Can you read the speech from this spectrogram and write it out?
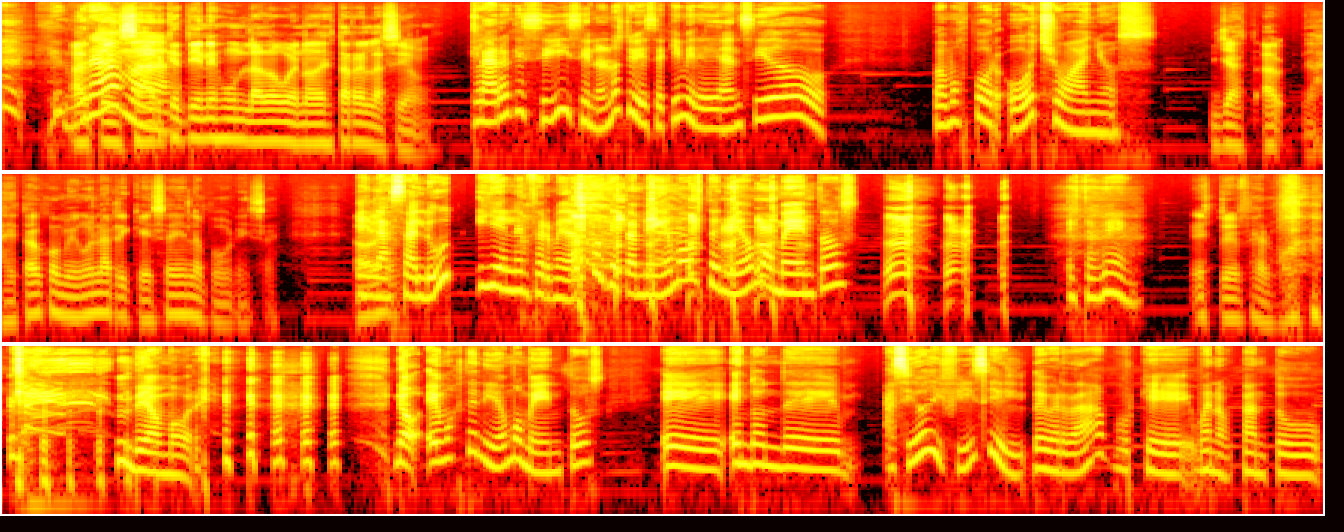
¡Qué al pensar que tienes un lado bueno de esta relación. Claro que sí. Si no, no estuviese aquí. Mire, ya han sido. Vamos por ocho años. Ya has has estado conmigo en la riqueza y en la pobreza. en la salud y en la enfermedad, porque también hemos tenido momentos. ¿Estás bien? Estoy enfermo. de amor. no, hemos tenido momentos eh, en donde ha sido difícil, de verdad, porque, bueno, tanto,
